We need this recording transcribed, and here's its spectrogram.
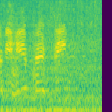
have you here, Pepsi?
